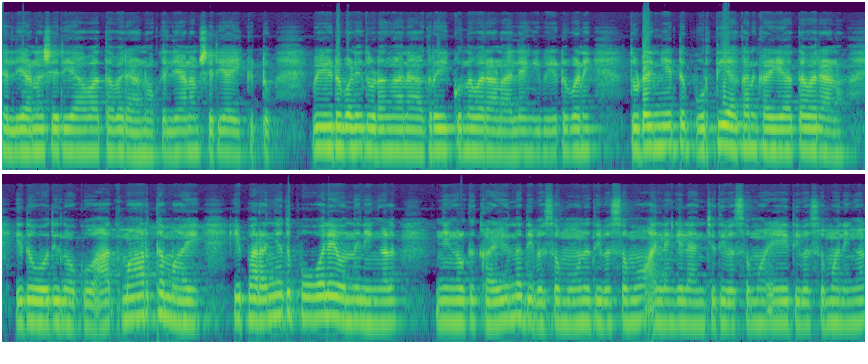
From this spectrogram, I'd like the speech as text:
കല്യാണം ശരിയാവാത്തവരാണോ? കല്യാണം ശരിയായി കിട്ടും. വീട് പണി തുടങ്ങാൻ ആഗ്രഹിക്കുന്നവരാണോ? അല്ലെങ്കിൽ വീട് പണി തുടങ്ങിയിട്ട് പൂർത്തിയാക്കാൻ കഴിയാത്തവരാണോ? ഇത് ഓതി നോക്കൂ. ആത്മാർത്ഥമായി ഈ പറഞ്ഞതുപോലെ ഒന്ന് നിങ്ങൾ നിങ്ങൾക്ക് കഴിയുന്ന ദിവസം മൂന്ന് ദിവസമോ അല്ലെങ്കിൽ അഞ്ച് ദിവസമോ ഏഴ് ദിവസമോ നിങ്ങൾ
